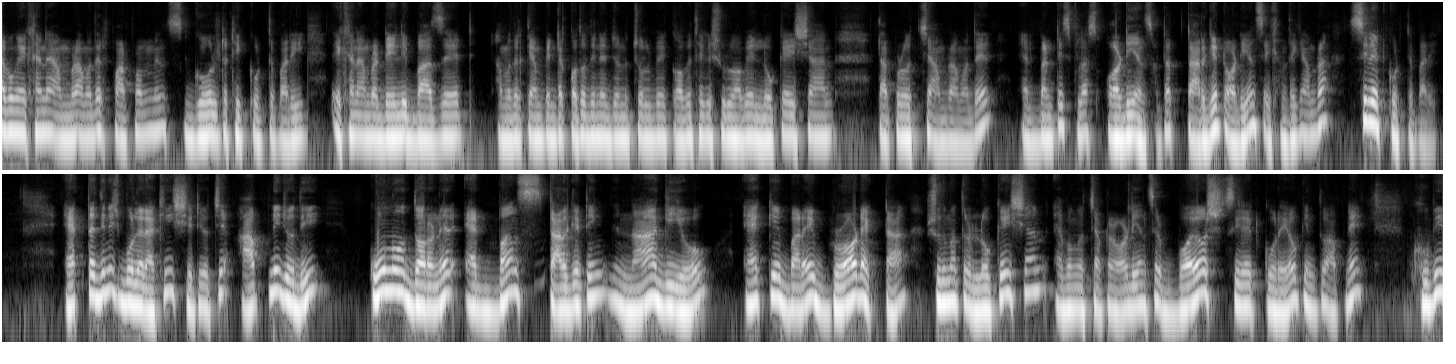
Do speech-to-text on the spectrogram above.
এবং এখানে আমরা আমাদের পারফরমেন্স গোলটা ঠিক করতে পারি। এখানে আমরা ডেইলি বাজেট আমাদের ক্যাম্পেইনটা কত দিনের জন্য চলবে, কবে থেকে শুরু হবে লোকেশন তারপর হচ্ছে আমরা আমাদের অ্যাডভান্টেজ প্লাস অডিয়েন্স অর্থাৎ টার্গেট অডিয়েন্স এখান থেকে আমরা সিলেক্ট করতে পারি। একটা জিনিস বলে রাখি, সেটি হচ্ছে আপনি যদি কোনো ধরনের অ্যাডভান্স টার্গেটিং না গিয়েও একেবারে ব্রড একটা, শুধুমাত্র লোকেশন এবং হচ্ছে আপনার অডিয়েন্সের বয়স সিলেক্ট করেও কিন্তু আপনি খুবই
